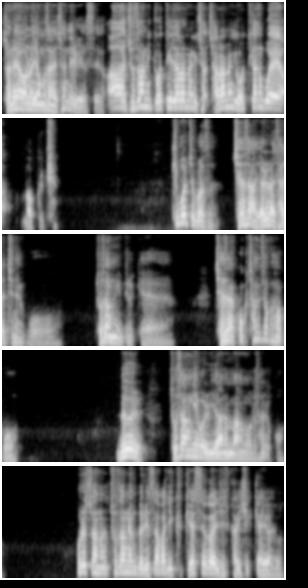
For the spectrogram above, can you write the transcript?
전에 어느 영상에 천일이 그랬어요. 아, 조사님께 어떻게 잘하는 게, 자- 잘하는 게 어떻게 하는 거예요? 뭐, 그렇게. 키보드 봐서 제사 연락 잘 지내고, 조상님들께 제사 꼭 참석하고, 늘 조상님을 위하는 마음으로 살고, 그렇잖아. 조상님들이 싸가지, 그 개싸가지 가기 쉽게 해가지고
